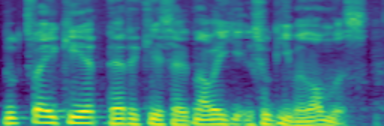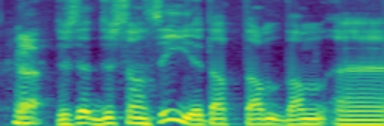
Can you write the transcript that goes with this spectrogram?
Doe ik twee keer, derde keer zeg ik, nou weet je, ik zoek iemand anders. Ja. Dus, dus dan zie je dat dan... dan eh,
